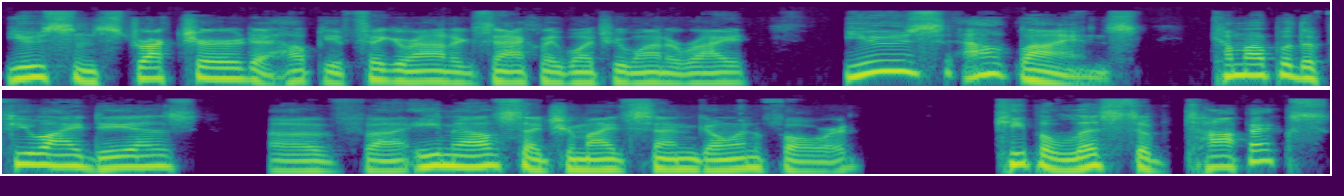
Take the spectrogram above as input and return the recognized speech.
use some structure to help you figure out exactly what you want to write, use outlines. Come up with a few ideas of uh, emails that you might send going forward. Keep a list of topics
